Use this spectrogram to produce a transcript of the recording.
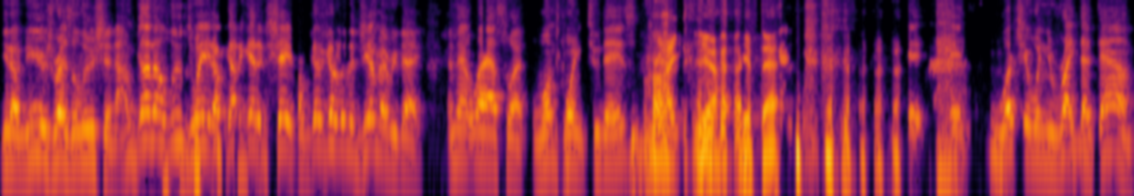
you know, New Year's resolution. I'm gonna lose weight. I'm gonna get in shape. I'm gonna go to the gym every day. And that lasts what 1.2 days, right? yeah, if that. it, it, what's your when you write that down?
